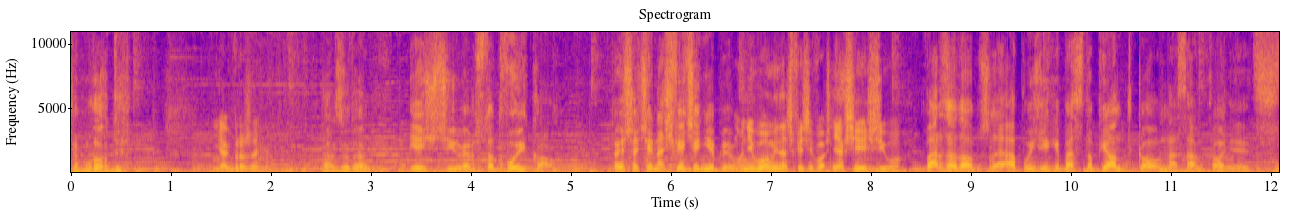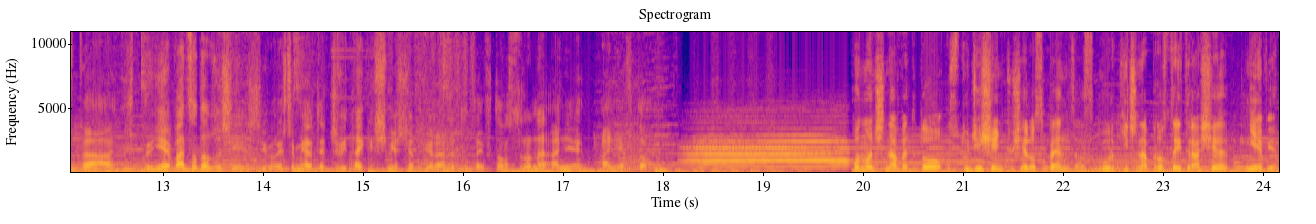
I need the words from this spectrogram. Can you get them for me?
za młody. Jak wrażenia? Bardzo dobry. Jeździłem 102. To jeszcze cię na świecie nie było. No nie było mi na świecie właśnie. Jak się jeździło? Bardzo dobrze, a później chyba 105 na sam koniec. Tak. No nie, bardzo dobrze się jeździło. Jeszcze miały te drzwi tak śmiesznie otwierane tutaj w tą stronę, a nie, a nie w tą. Ponoć nawet do 110 się rozpędza. Z górki czy na prostej trasie? Nie wiem.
